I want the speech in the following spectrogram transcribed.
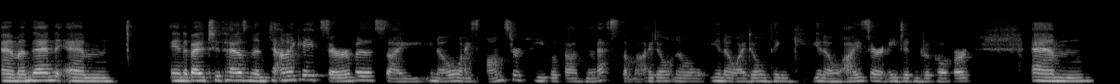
Um, and then um, in about 2010 and i gave service i you know i sponsored people god bless them. I don't know you know i don't think you know i certainly didn't recover. Um,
